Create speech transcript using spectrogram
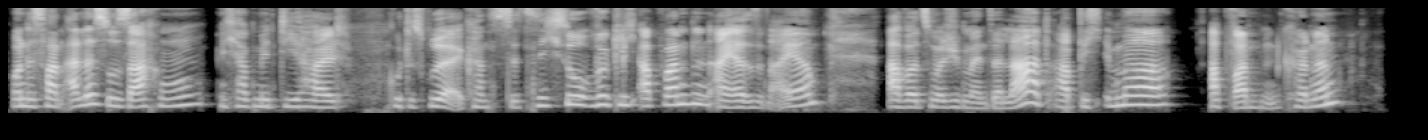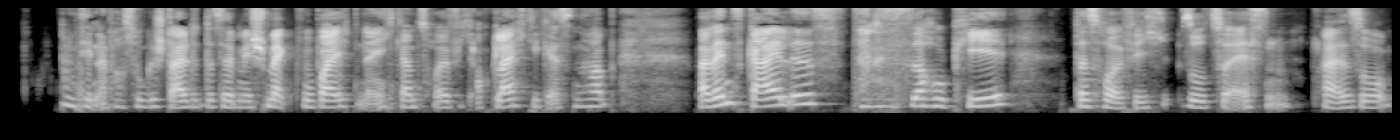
Und es waren alles so Sachen, ich habe mit die halt, gutes Rührei kannst du jetzt nicht so wirklich abwandeln, Eier sind Eier. Aber zum Beispiel mein Salat habe ich immer abwandeln können. Und den einfach so gestaltet, dass er mir schmeckt, wobei ich den eigentlich ganz häufig auch gleich gegessen habe. Weil wenn es geil ist, dann ist es auch okay, das häufig so zu essen. Also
